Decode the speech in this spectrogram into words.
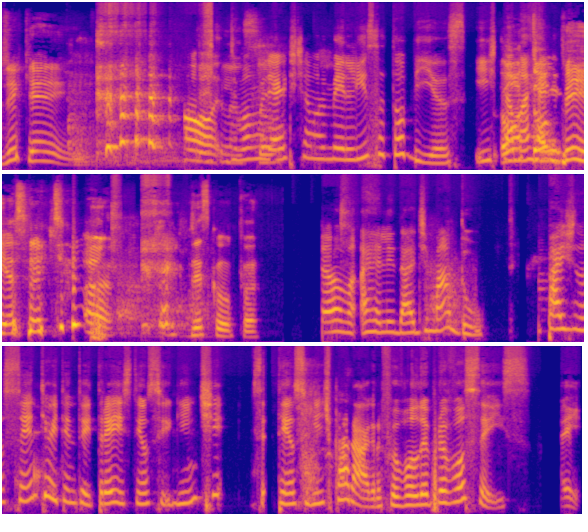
De quem? Ó, de uma mulher que chama Melissa Tobias. E chama, reali- Tobias, gente. Desculpa. chama A Realidade Madu. Na página 183 tem o seguinte, tem o seguinte parágrafo. Eu vou ler para vocês. Aí.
